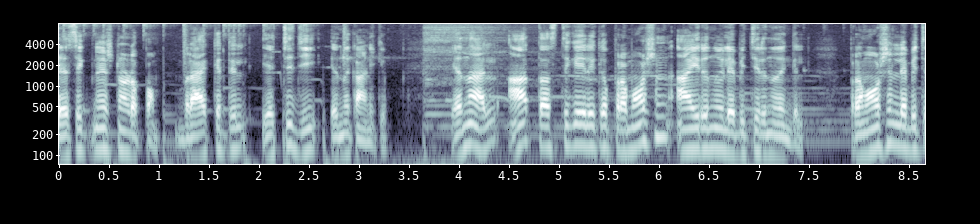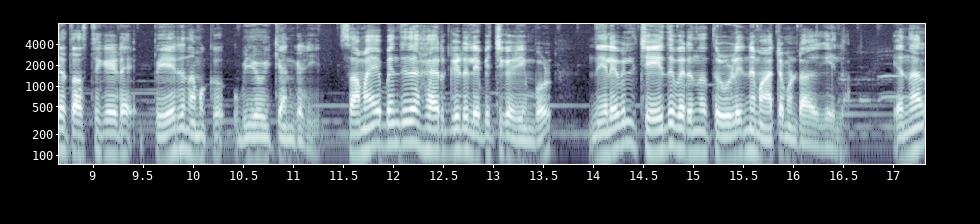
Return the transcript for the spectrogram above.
ഡെസിഗ്നേഷനോടൊപ്പം ബ്രാക്കറ്റിൽ എച്ച് ജി എന്ന് കാണിക്കും. എന്നാൽ ആ തസ്തികയിലേക്ക് പ്രമോഷൻ ആയിരുന്നു ലഭിച്ചിരുന്നതെങ്കിൽ പ്രമോഷൻ ലഭിച്ച തസ്തികയുടെ പേര് നമുക്ക് ഉപയോഗിക്കാൻ കഴിയും. സമയബന്ധിത ഹയർ ഗ്രേഡ് ലഭിച്ചു കഴിയുമ്പോൾ നിലവിൽ ചെയ്തു വരുന്ന തൊഴിലിന് മാറ്റമുണ്ടാകുകയില്ല. എന്നാൽ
